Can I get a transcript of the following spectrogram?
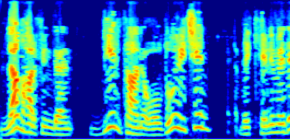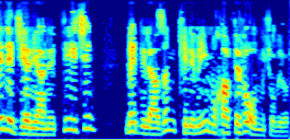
lam harfinden bir tane olduğu için ve kelimede de cereyan ettiği için meddi lazım kelimeyi muhaffefe olmuş oluyor.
